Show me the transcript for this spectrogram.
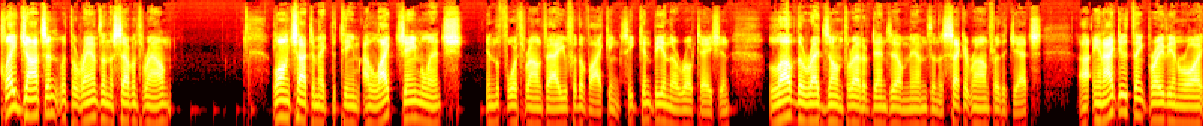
Clay Johnson with the Rams in the seventh round. Long shot to make the team. I like James Lynch in the fourth round value for the Vikings. He can be in their rotation. Love the red zone threat of Denzel Mims in the second round for the Jets. Uh, and I do think Bravvion Roy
